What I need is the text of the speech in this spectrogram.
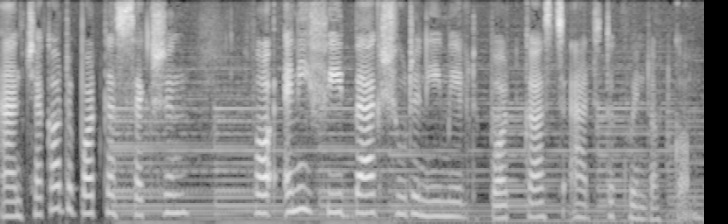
and check out the podcast section. For any feedback, shoot an email to podcasts at thequint.com.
